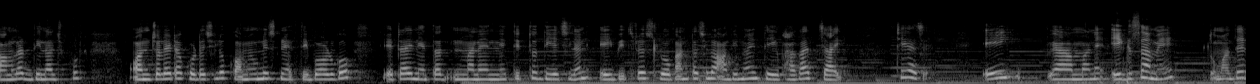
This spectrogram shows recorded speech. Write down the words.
বাংলার দিনাজপুর অঞ্চলে এটা ঘটেছিল। কমিউনিস্ট নেতৃবর্গ এটাই নেতা মানে নেতৃত্ব দিয়েছিলেন। এই বিদ্রোহের স্লোগানটা ছিল আদি নয়, তেভাগা চাই। ঠিক আছে? এই মানে এক্সামে তোমাদের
